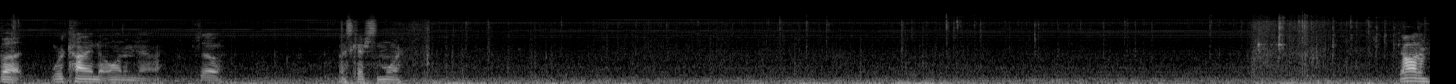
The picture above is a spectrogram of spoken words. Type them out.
But we're kind of on him now. So, let's catch some more. Got him.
